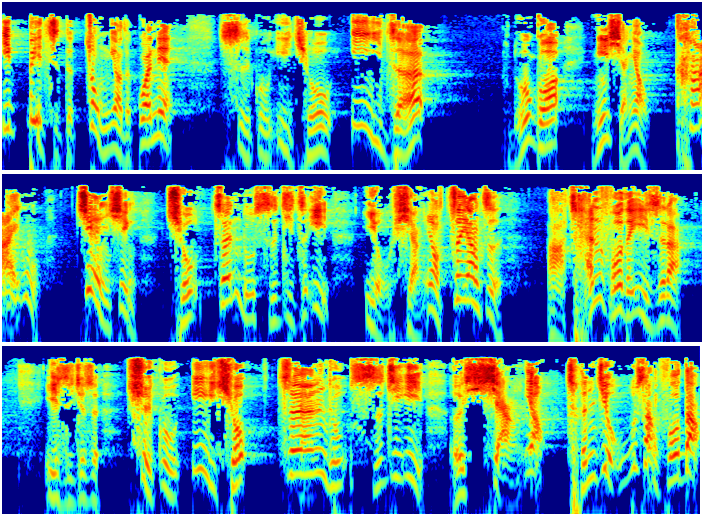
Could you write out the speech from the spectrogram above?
一辈子的重要的观念。是故欲求义者，如果你想要开悟见性，求真如实际之意，有想要这样子啊成佛的意思了。意思就是是故欲求真如实际意，而想要成就无上佛道，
